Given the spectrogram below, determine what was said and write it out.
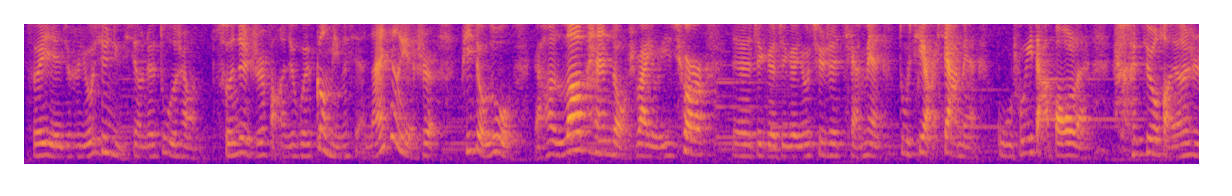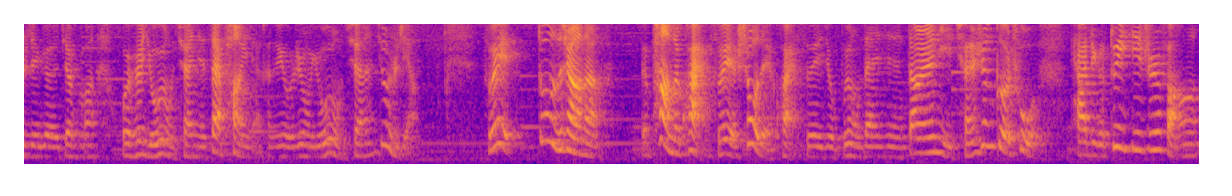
所以就是，尤其女性这肚子上存的脂肪就会更明显。男性也是啤酒肚，然后 love handle 是吧？有一圈儿，呃，这个这个，尤其是前面肚脐眼下面鼓出一大包来，就好像是这个叫什么，或者说游泳圈。你再胖一点，可能有这种游泳圈，就是这样。所以肚子上呢。胖得快，所以瘦得也快，所以就不用担心。当然，你全身各处它这个堆积脂肪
